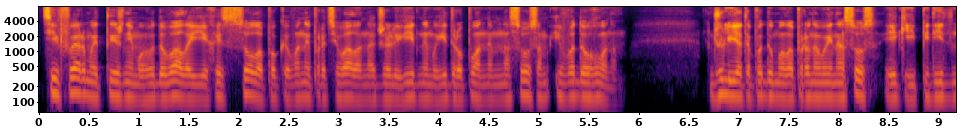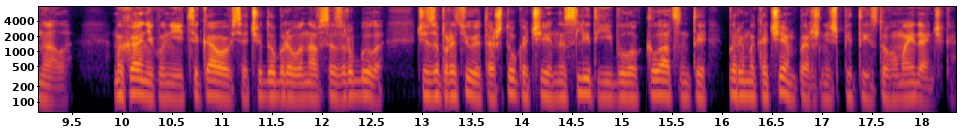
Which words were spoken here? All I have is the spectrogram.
Ці ферми тижнями годували їх із соло, поки вони працювали над жалюгідним гідропонним насосом і водогоном. Джульєта подумала про новий насос, який під'єднала. Механік у ній цікавився, чи добре вона все зробила, чи запрацює та штука, чи не слід їй було клацнути перемикачем, перш ніж піти з того майданчика.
